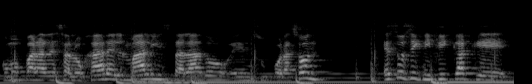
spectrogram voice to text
como para desalojar el mal instalado en su corazón. Esto significa que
